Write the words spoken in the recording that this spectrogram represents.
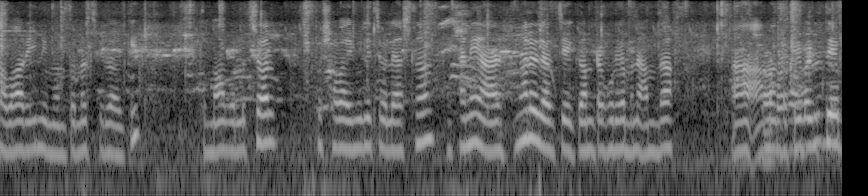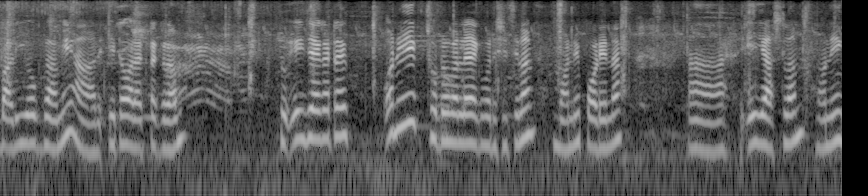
সবারই নিমন্ত্রণ ছিল আর কি। তো মা বলল, চল। তো সবাই মিলে চলে আসলাম এখানে। আর ভালো লাগছে এই গ্রামটা ঘুরে। মানে আমরা বাপের বাড়িতে বাড়িও গ্রামে আর এটাও আর একটা গ্রাম। তো এই জায়গাটায় অনেক ছোটোবেলায় একবার এসেছিলাম, মনে পড়ে না। এই আসলাম অনেক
